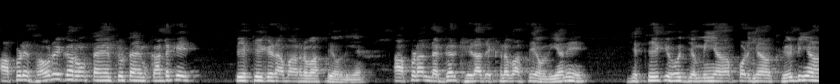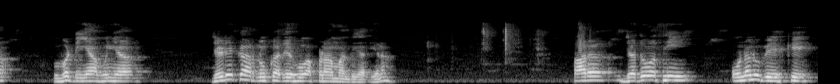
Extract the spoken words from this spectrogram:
ਆਪਣੇ ਸਹੁਰੇ ਘਰੋਂ ਟਾਈਮ ਤੋਂ ਟਾਈਮ ਕੱਢ ਕੇ ਪੇਕੇ ਗੇੜਾ ਮਾਰਨ ਵਾਸਤੇ ਆਉਂਦੀਆਂ। ਆਪਣਾ ਨਗਰ ਖੇੜਾ ਦੇਖਣ ਵਾਸਤੇ ਆਉਂਦੀਆਂ ਨੇ, ਜਿੱਥੇ ਕਿ ਉਹ ਜੰਮੀਆਂ, ਪਲੀਆਂ, ਖੇਡੀਆਂ, ਵੱਡੀਆਂ ਹੋਈਆਂ, ਜਿਹੜੇ ਘਰ ਨੂੰ ਕਦੇ ਉਹ ਆਪਣਾ ਮੰਨਦੀਆਂ ਸੀ ਨਾ। ਪਰ ਜਦੋਂ ਅਸੀਂ ਉਹਨਾਂ ਨੂੰ ਵੇਖ ਕੇ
